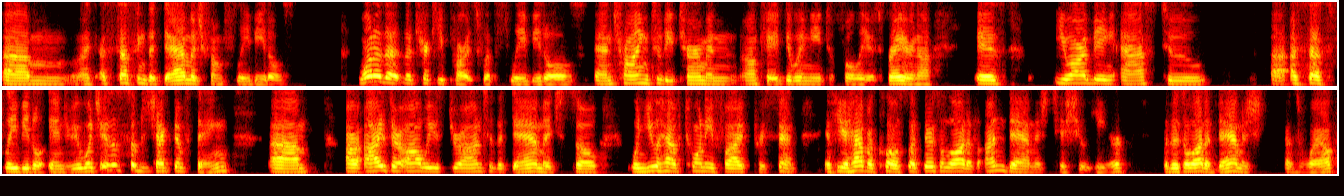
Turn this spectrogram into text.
um, assessing the damage from flea beetles. One of the, the tricky parts with flea beetles and trying to determine, okay, do we need to foliar spray or not, is you are being asked to uh, assess flea beetle injury, which is a subjective thing. Um, our eyes are always drawn to the damage. So when you have 25%, if you have a close look, there's a lot of undamaged tissue here, but there's a lot of damage as well.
